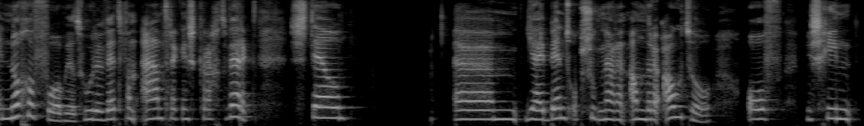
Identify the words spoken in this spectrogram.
En nog een voorbeeld hoe de wet van aantrekkingskracht werkt. Stel, um, jij bent op zoek naar een andere auto. Of misschien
